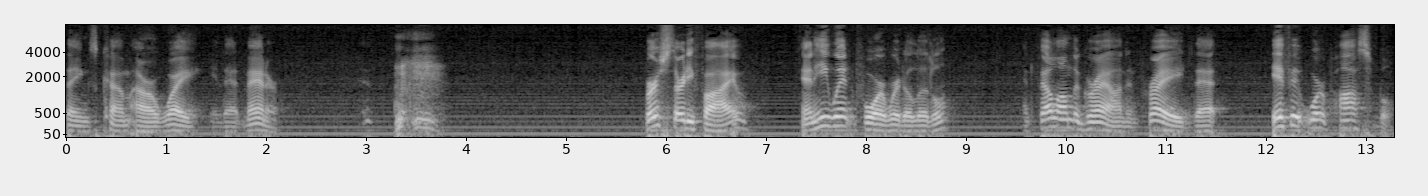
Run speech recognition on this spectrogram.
things come our way in that manner. Verse 35 And he went forward a little and fell on the ground and prayed that if it were possible,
